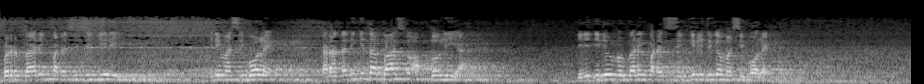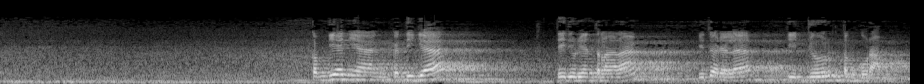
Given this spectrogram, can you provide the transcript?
berbaring pada sisi kiri. Ini masih boleh. Karena tadi kita bahas tuh abdoliyah. Jadi tidur berbaring pada sisi kiri juga masih boleh. Kemudian yang ketiga, tidur yang terlarang itu adalah tidur tengkurap.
